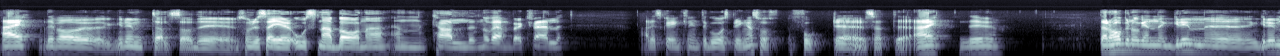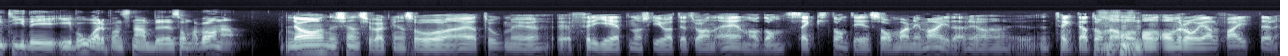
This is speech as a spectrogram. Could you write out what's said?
Nej, det var grymt alltså. Det, som du säger, osnabb bana, en kall novemberkväll. Ja, det ska egentligen inte gå att springa så fort, eh, så att eh, nej, det, där har vi nog en grym, eh, grym tid i, i vår på en snabb eh, sommarbana. Ja, det känns ju verkligen så. Eh, jag tog mig friheten att skriva att jag tror han är en av de 16 till sommaren i maj där. Jag tänkte att om, om, om Royal Fighter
